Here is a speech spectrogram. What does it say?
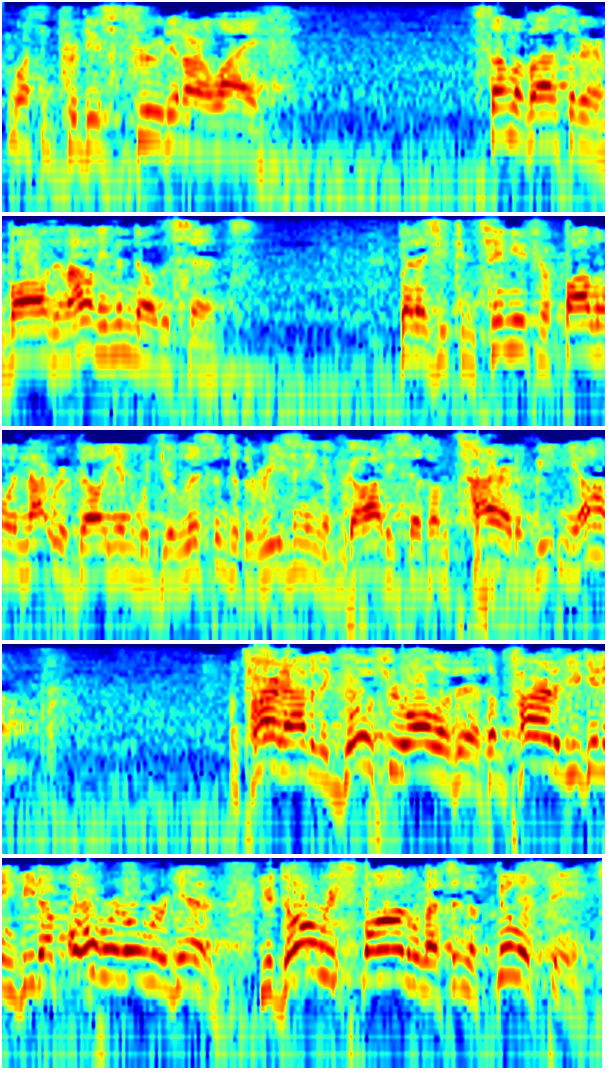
He wants to produce fruit in our life. Some of us that are involved, and I don't even know the sins. But as you continue to follow in that rebellion, would you listen to the reasoning of God? He says, I'm tired of beating you up. I'm tired of having to go through all of this. I'm tired of you getting beat up over and over again. You don't respond when I send the Philistines.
